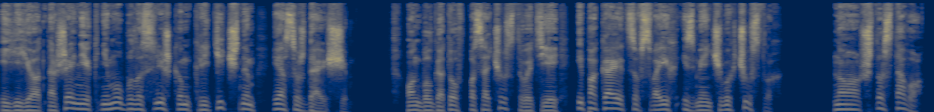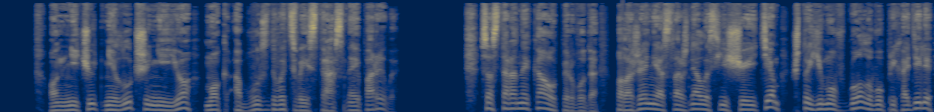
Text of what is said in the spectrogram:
и ее отношение к нему было слишком критичным и осуждающим. Он был готов посочувствовать ей и покаяться в своих изменчивых чувствах. Но что с того? Он ничуть не лучше нее мог обуздывать свои страстные порывы. Со стороны Каупервуда положение осложнялось еще и тем, что ему в голову приходили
